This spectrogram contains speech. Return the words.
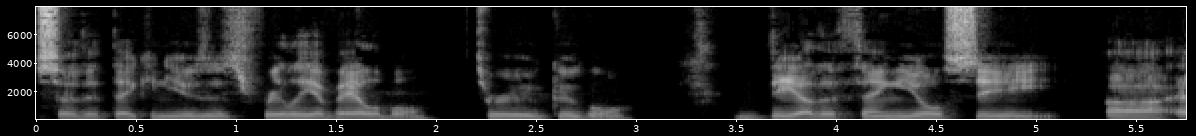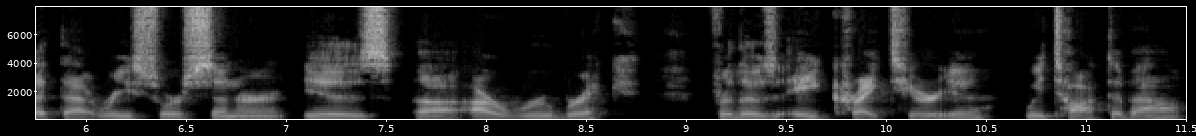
so that they can use it. It's freely available through Google. The other thing you'll see uh, at that resource center is uh, our rubric for those eight criteria we talked about.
